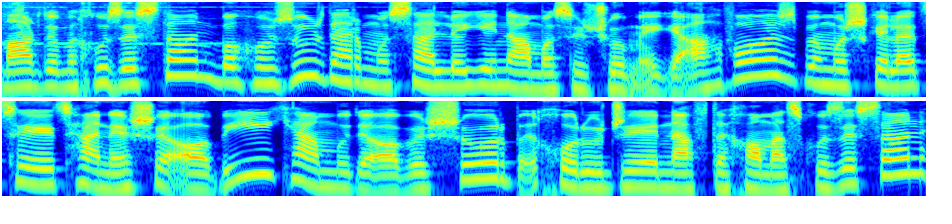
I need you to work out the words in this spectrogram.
مردم خوزستان با حضور در مسلای نماز جمعه اهواز به مشکلات تنش آبی، کمبود آب شرب، خروج نفت خام از خوزستان،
